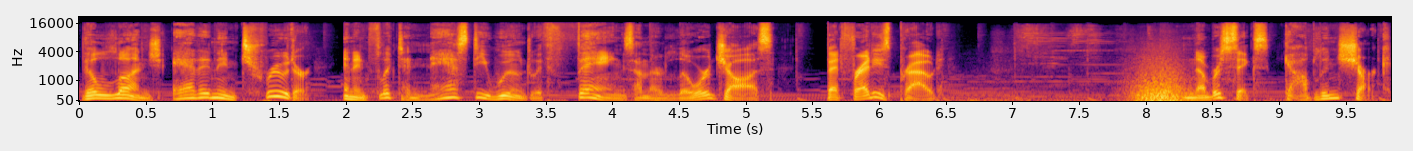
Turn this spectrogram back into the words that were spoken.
they'll lunge at an intruder and inflict a nasty wound with fangs on their lower jaws. Bet Freddy's proud. Number 6. Goblin Shark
